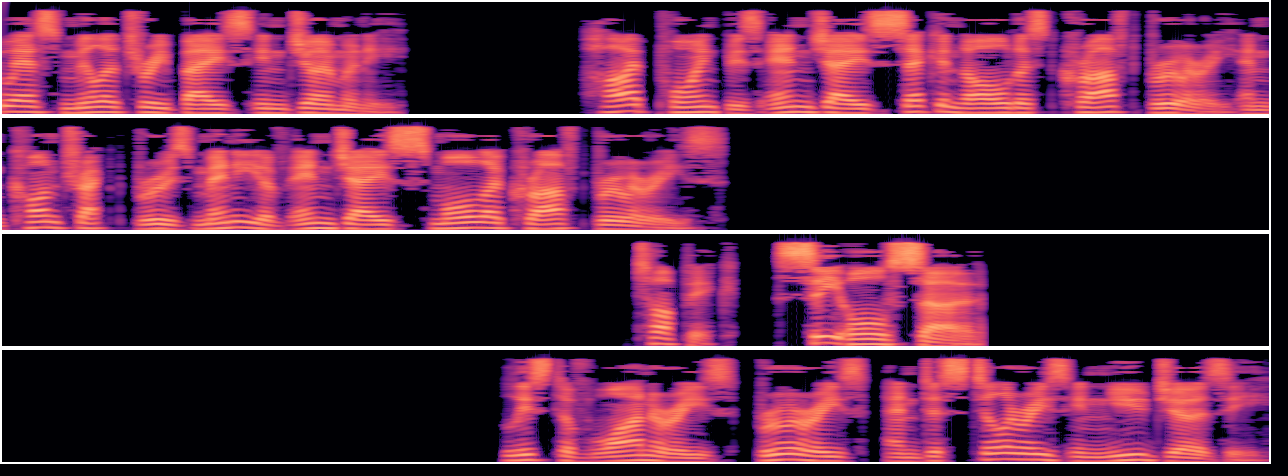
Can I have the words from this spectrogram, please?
U.S. military base in Germany. High Point is NJ's second oldest craft brewery and contract brews many of NJ's smaller craft breweries. See also List of wineries, breweries, and distilleries in New Jersey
